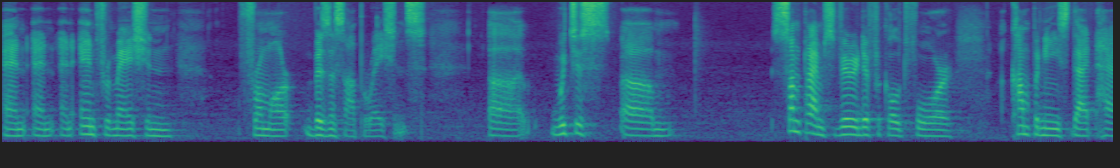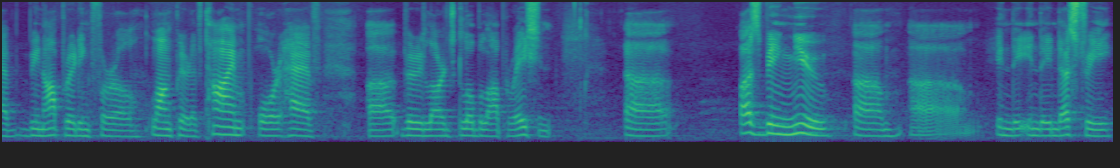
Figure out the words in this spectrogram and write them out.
and, and, and information from our business operations, uh, which is um, sometimes very difficult for companies that have been operating for a long period of time or have a very large global operation. Uh, us being new um, uh, in the in the industry,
